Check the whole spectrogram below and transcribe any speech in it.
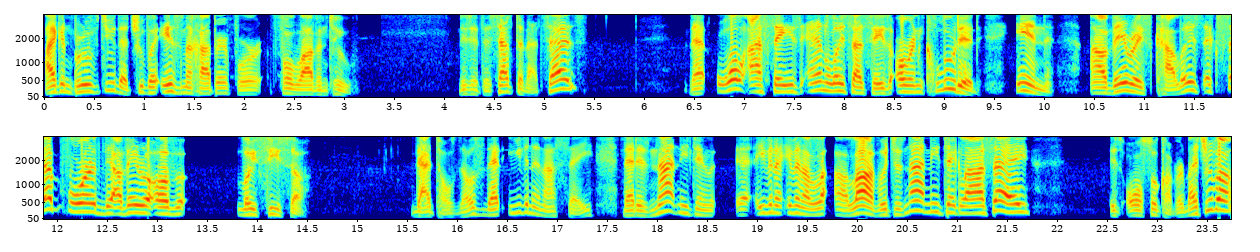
I can prove to you that tshuva is mechaper for full lavin too. This is the Sefta that says that all assays and lois assays are included in averes kalis except for the avera of loisisa. That tells us that even an assay that is not nitek, uh, even a, even a, a which is not nitek la assay, is also covered by tshuva.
